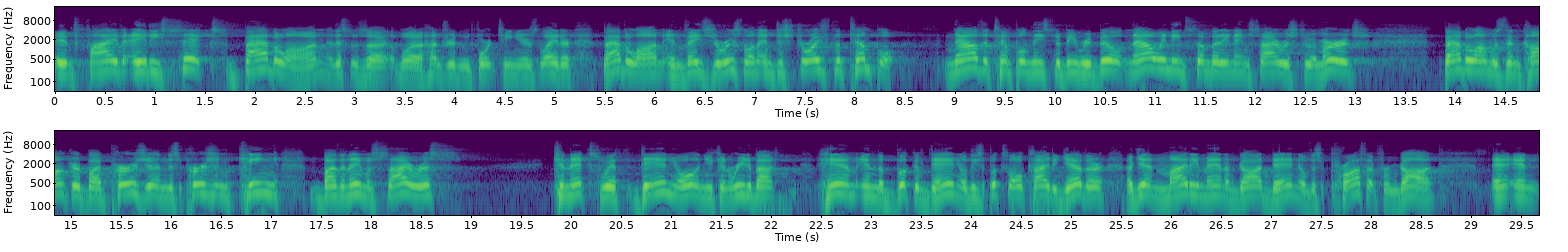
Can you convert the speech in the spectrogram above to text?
in 586, Babylon, this was uh, what, 114 years later, Babylon invades Jerusalem and destroys the temple. Now the temple needs to be rebuilt. Now we need somebody named Cyrus to emerge Babylon was then conquered by Persia, and this Persian king by the name of Cyrus connects with Daniel, and you can read about him in the book of Daniel. These books all tie together. Again, mighty man of God, Daniel, this prophet from God. And, and,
